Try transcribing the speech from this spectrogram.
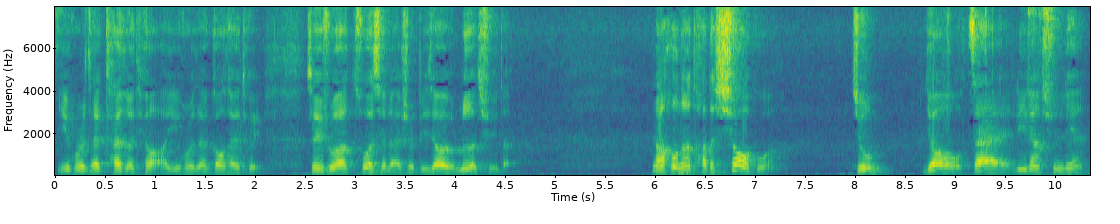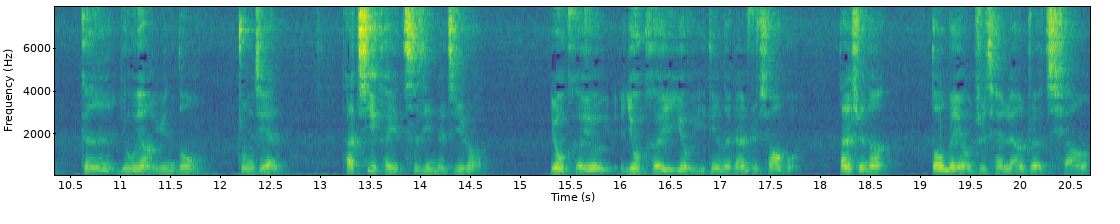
一会儿再开合跳啊，一会儿再高抬腿，所以说做起来是比较有乐趣的。然后呢，它的效果就要在力量训练跟有氧运动。中间，它既可以刺激你的肌肉，又可以又可以有一定的燃脂效果，但是呢，都没有之前两者强。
